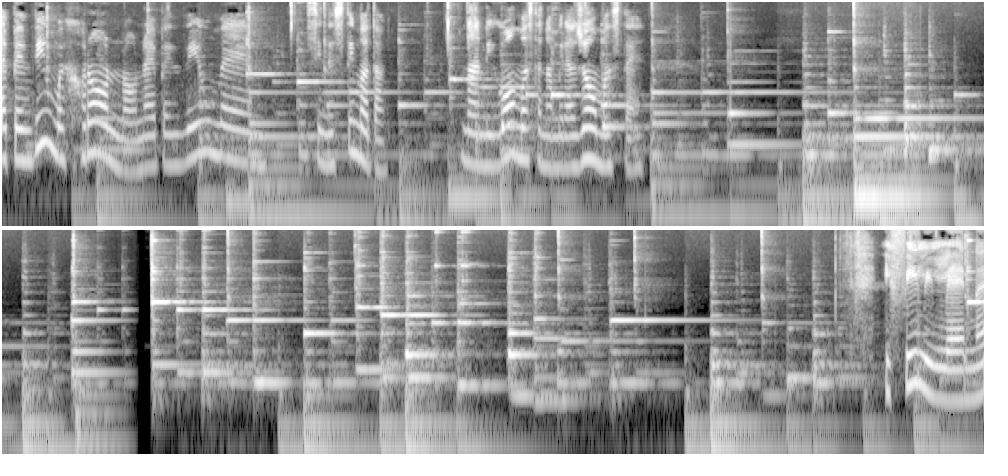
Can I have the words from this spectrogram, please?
επενδύουμε χρόνο, να επενδύουμε συναισθήματα, να ανοιγόμαστε, να μοιραζόμαστε. Οι φίλοι λένε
